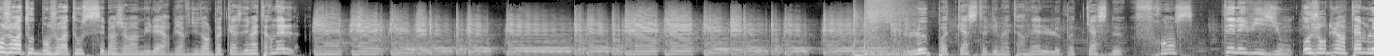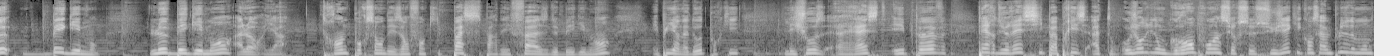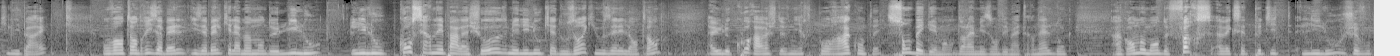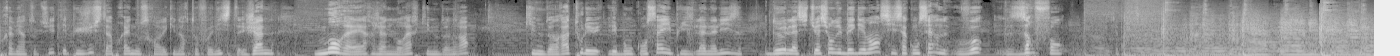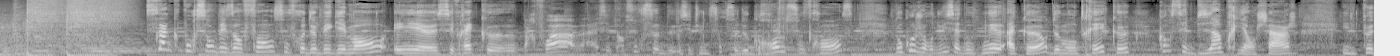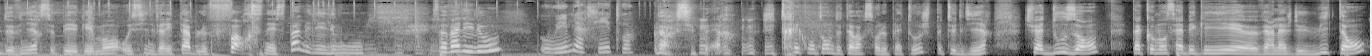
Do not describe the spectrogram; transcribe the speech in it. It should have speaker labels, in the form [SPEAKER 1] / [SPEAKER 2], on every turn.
[SPEAKER 1] Bonjour à toutes, bonjour à tous, c'est Benjamin Muller, bienvenue dans le podcast des maternelles. Le podcast des maternelles, le podcast de France Télévisions. Aujourd'hui un thème, le bégaiement. Le bégaiement, alors il y a 30% des enfants qui passent par des phases de bégaiement, et puis il y en a d'autres pour qui les choses restent et peuvent perdurer si pas prises à temps. Aujourd'hui donc grand point sur ce sujet qui concerne plus de monde qu'il n'y paraît. On va entendre Isabelle, Isabelle qui est la maman de Lilou, Lilou concernée par la chose, mais Lilou qui a 12 ans et qui vous allez l'entendre, a eu le courage de venir pour raconter son bégaiement dans la maison des maternelles. Donc un grand moment de force avec cette petite Lilou, je vous préviens tout de suite. Et puis juste après, nous serons avec une orthophoniste, Jeanne Morer, Jeanne qui nous donnera qui nous donnera tous les, les bons conseils et puis l'analyse de la situation du bégaiement si ça concerne vos enfants. C'est parti.
[SPEAKER 2] 5% des enfants souffrent de bégaiement et euh, c'est vrai que parfois bah, c'est un source de- c'est une source de grande souffrance. Donc aujourd'hui, ça nous tenait à cœur de montrer que quand c'est bien pris en charge, il peut devenir ce bégaiement aussi une véritable force, n'est-ce pas, mes Lilou? Ça va, Lilou?
[SPEAKER 3] Oui, merci, et toi?
[SPEAKER 2] Ah, super. Je suis très contente de t'avoir sur le plateau, je peux te le dire. Tu as 12 ans, tu as commencé à bégayer euh, vers l'âge de 8 ans.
